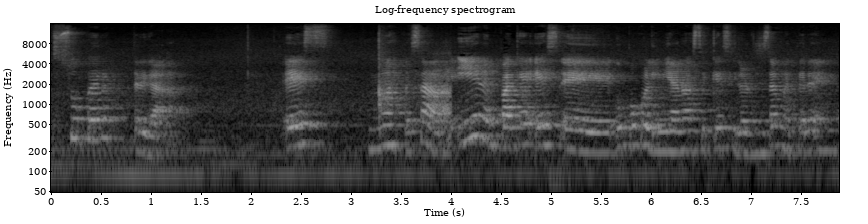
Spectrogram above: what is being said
súper delgada. Es no es pesada y el empaque es eh, un poco liviano así que si lo necesitan meter en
